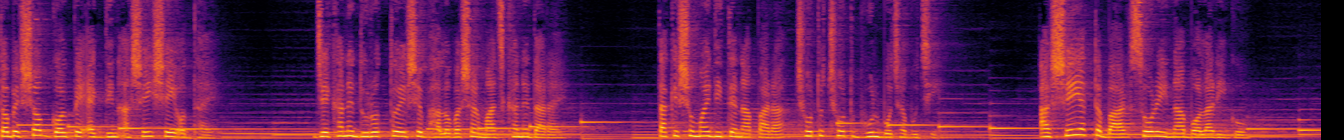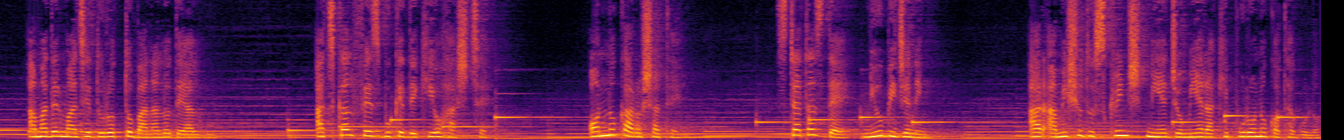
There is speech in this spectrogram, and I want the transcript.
তবে সব গল্পে একদিন আসেই সেই অধ্যায়, যেখানে দূরত্ব এসে ভালোবাসার মাঝখানে দাঁড়ায়। তাকে সময় দিতে না পারা ছোট ছোট ভুল বোঝাবুঝি। আর সেই একটা বার সরেই না বলার ইগো। আমাদের মাঝে দূরত্ব বানালো দেয়ালবু আজকাল ফেসবুকে দেখিও হাসছে। অন্য কারও সাথে। স্ট্যাটাস দেয়, নিউ বিজেনিং। আর আমি শুধু স্ক্রিনশট নিয়ে জমিয়ে রাখি পুরনো কথাগুলো।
